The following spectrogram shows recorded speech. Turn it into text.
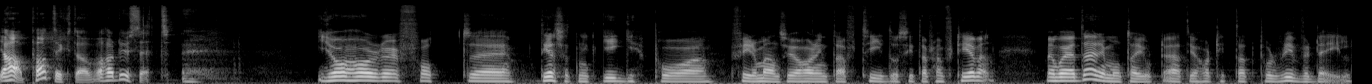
Jaha, Patrik då? Vad har du sett? Jag har eh, fått eh, dels ett nytt gig på firman så jag har inte haft tid att sitta framför tvn. Men vad jag däremot har gjort är att jag har tittat på Riverdale.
